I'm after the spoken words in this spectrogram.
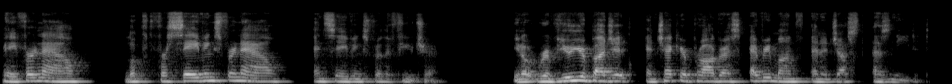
pay for now, Look for savings for now and savings for the future. you know, review your budget and check your progress every month and adjust as needed.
